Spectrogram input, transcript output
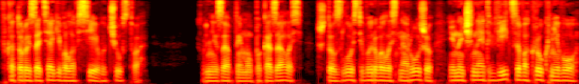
в который затягивало все его чувства. Внезапно ему показалось, что злость вырвалась наружу и начинает виться вокруг него,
